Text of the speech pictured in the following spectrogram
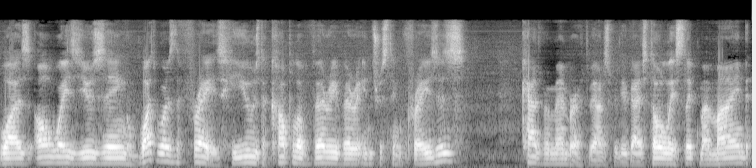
was always using what was the phrase? He used a couple of very, very interesting phrases. Can't remember, to be honest with you guys. Totally slipped my mind.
